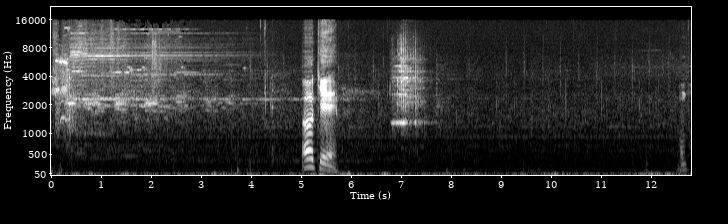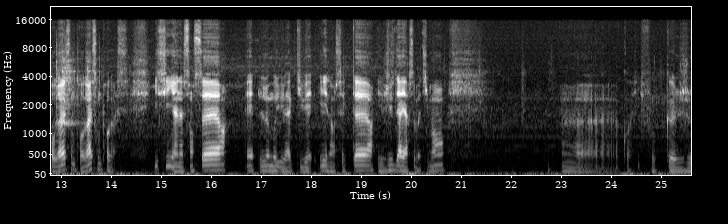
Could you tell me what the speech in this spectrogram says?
Ici. Ok. On progresse, on progresse, on progresse. Ici, il y a un ascenseur. Et le module activé, il est dans le secteur. Il est juste derrière ce bâtiment. Euh, quoi Il faut que je...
